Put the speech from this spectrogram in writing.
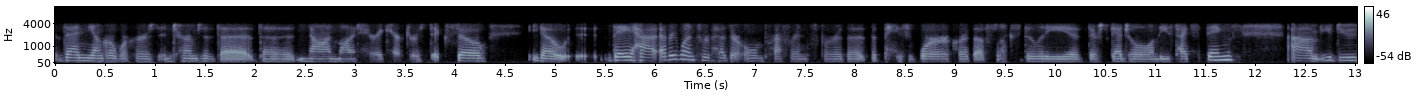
than younger workers in terms of the the non monetary characteristics. So you know, they have everyone sort of has their own preference for the the pace of work or the flexibility of their schedule and these types of things. Um, you do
